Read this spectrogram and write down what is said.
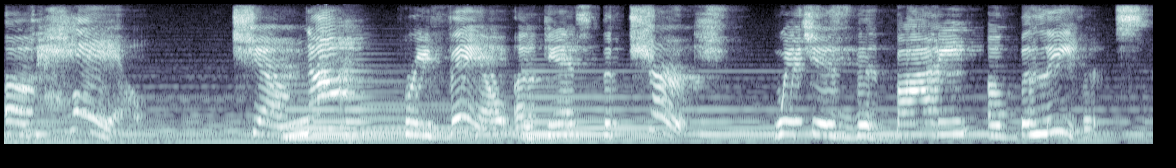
of hell shall not prevail against the church, which is the body of believers.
